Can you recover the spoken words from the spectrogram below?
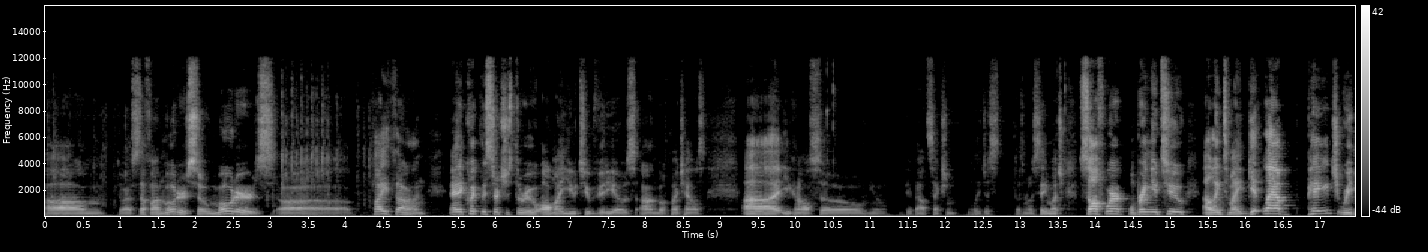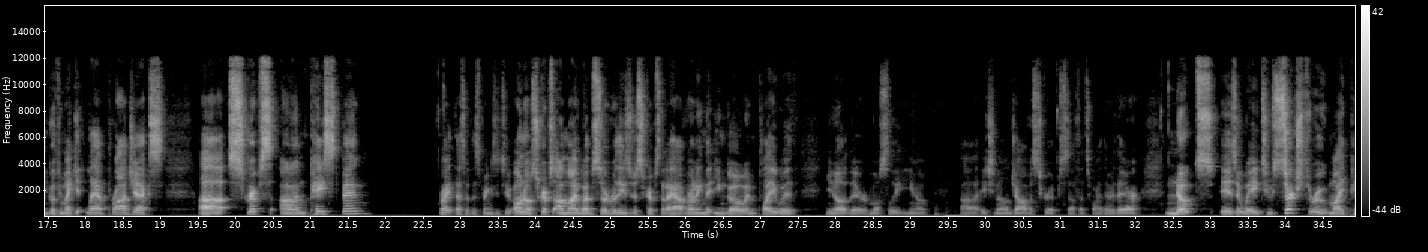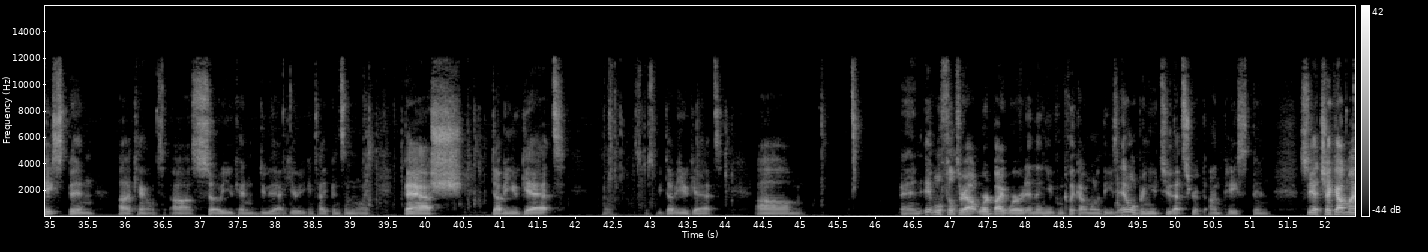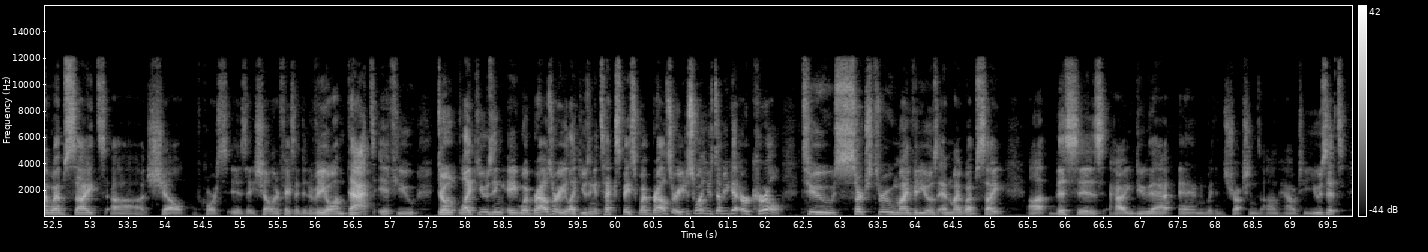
Um, do I have stuff on motors? So motors, uh, Python, and it quickly searches through all my YouTube videos on both my channels. Uh, you can also, you know, the about section really just doesn't really say much. Software will bring you to a link to my GitLab page where you can go through my GitLab projects. Uh, scripts on Pastebin, right? That's what this brings you to. Oh no, scripts on my web server. These are just scripts that I have running that you can go and play with. You know, they're mostly, you know, uh, HTML and JavaScript stuff. That's why they're there. Notes is a way to search through my Pastebin account. Uh, so you can do that here. You can type in something like bash wget. Oh, it's supposed to be wget. Um, and it will filter out word by word, and then you can click on one of these, and it will bring you to that script on Pastebin. So yeah, check out my website, uh, Shell of course, is a shell interface. I did a video on that. If you don't like using a web browser, or you like using a text-based web browser, or you just want to use wget or curl to search through my videos and my website, uh, this is how you do that, and with instructions on how to use it.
